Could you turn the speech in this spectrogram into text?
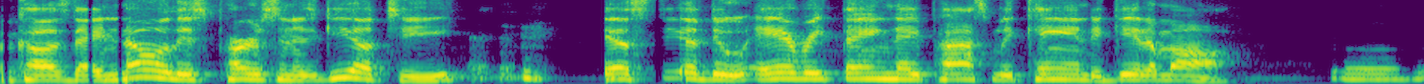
because they know this person is guilty. They'll still do everything they possibly can to get them off. Mm-hmm.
